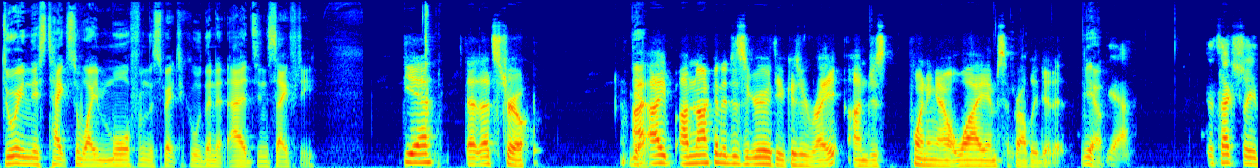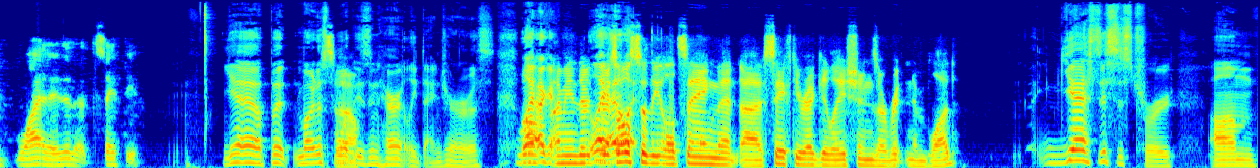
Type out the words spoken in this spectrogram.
doing this takes away more from the spectacle than it adds in safety. Yeah, that, that's true. Yeah. I, I I'm not going to disagree with you because you're right. I'm just pointing out why IMSA probably did it. Yeah, Yeah. That's actually why they did it. Safety. yeah, but motorsport So- is inherently dangerous. Well, Like, okay, I mean, there, like- there's like- also the old saying that uh, safety regulations are written in blood. yes, this is true. Um,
